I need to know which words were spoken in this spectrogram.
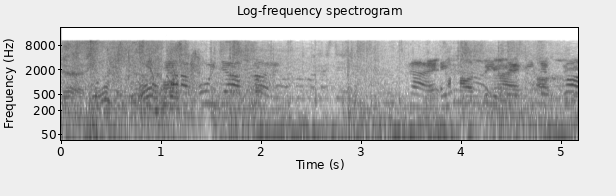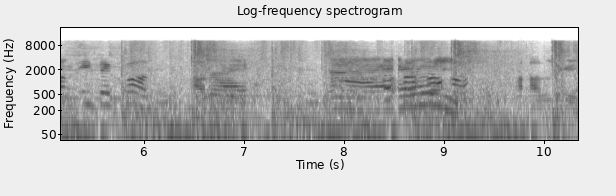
Ja, jävlar! Nej, inte, aldrig, inte en aldrig. Aldrig. Nej. Aldrig.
